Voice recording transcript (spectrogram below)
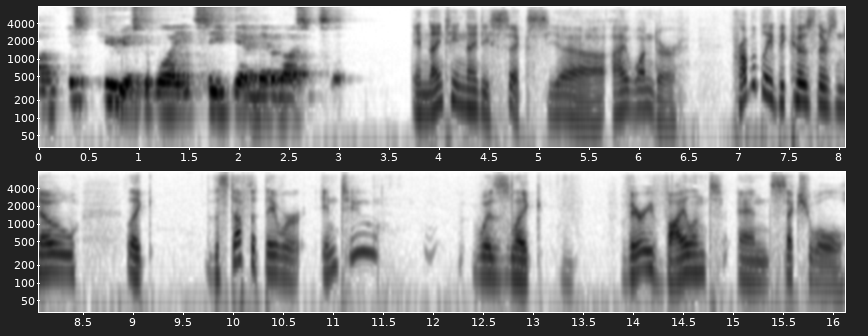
I'm just curious to why CPM never licensed it. In 1996, yeah, I wonder. Probably because there's no, like, the stuff that they were into was like very violent and sexual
